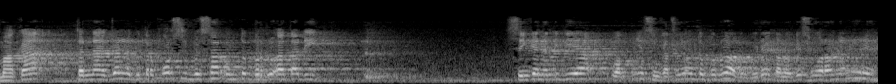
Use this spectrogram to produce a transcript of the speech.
Maka tenaga lebih terporsi besar untuk berdoa tadi. Sehingga nanti dia waktunya singkat saja untuk berdoa. Berbeda kalau dia suaranya lirih.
